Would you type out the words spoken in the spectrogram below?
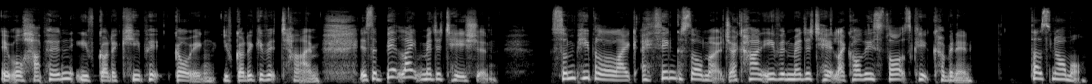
it will happen. You've got to keep it going. You've got to give it time. It's a bit like meditation. Some people are like, I think so much, I can't even meditate. Like all these thoughts keep coming in. That's normal.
